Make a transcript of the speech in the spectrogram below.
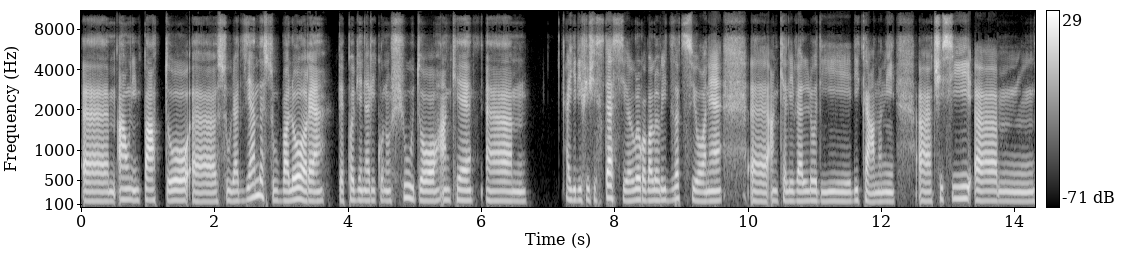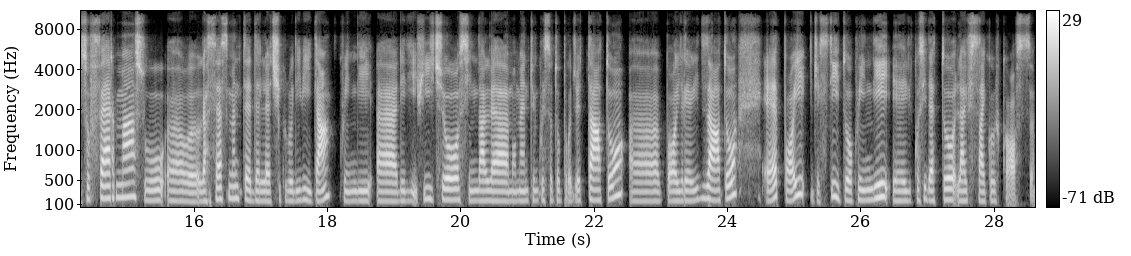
ehm, ha un impatto eh, sulle aziende e sul valore che poi viene riconosciuto anche ehm, agli edifici stessi, la loro valorizzazione eh, anche a livello di, di canoni. Uh, ci si um, sofferma sull'assessment uh, del ciclo di vita, quindi uh, l'edificio sin dal momento in cui è stato progettato, poi realizzato e poi gestito, quindi eh, il cosiddetto life cycle cost.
